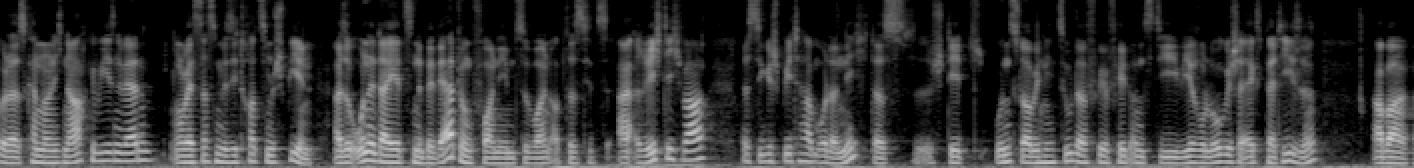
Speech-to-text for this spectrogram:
oder es kann noch nicht nachgewiesen werden. Aber jetzt lassen wir sie trotzdem spielen. Also ohne da jetzt eine Bewertung vornehmen zu wollen, ob das jetzt äh, richtig war, dass sie gespielt haben oder nicht. Das steht uns, glaube ich, nicht zu. Dafür fehlt uns die virologische Expertise. Aber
